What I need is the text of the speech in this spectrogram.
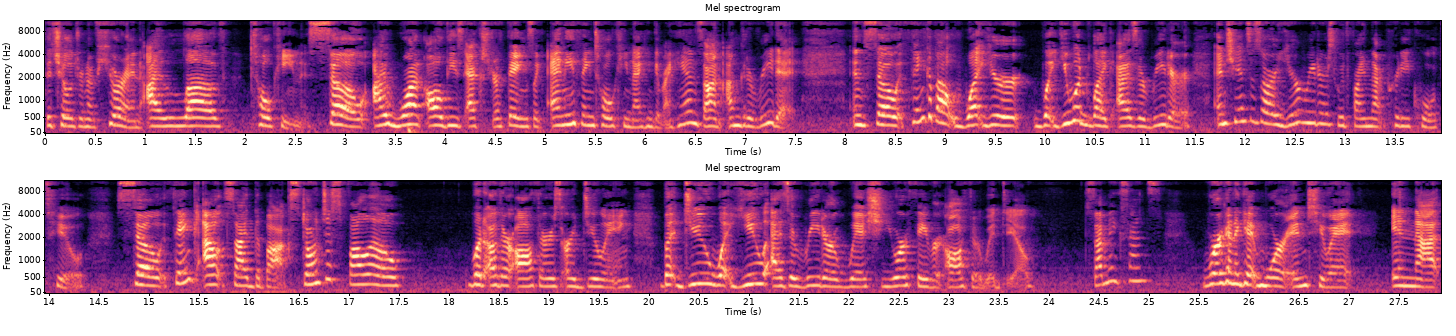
the children of hurin. I love Tolkien. So I want all these extra things, like anything Tolkien I can get my hands on, I'm gonna read it. And so think about what you're what you would like as a reader. And chances are your readers would find that pretty cool too. So think outside the box. Don't just follow what other authors are doing, but do what you as a reader wish your favorite author would do. Does that make sense? We're gonna get more into it in that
